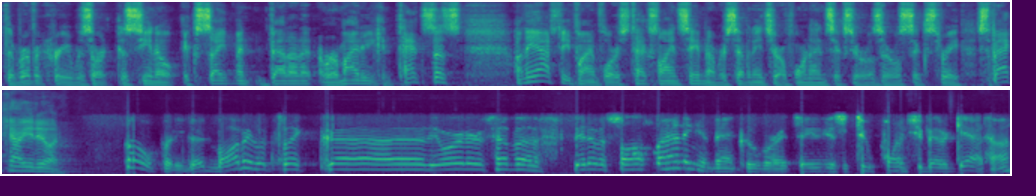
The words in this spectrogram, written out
the River Cree Resort Casino excitement. Bet on it. A reminder, you can text us on the Ashley Fine Floors text line, same number, 780-496-0063. Spec, how you doing? Oh, pretty good. Bobby, looks like uh, the Oilers have a bit of a soft landing in Vancouver. I'd say these are two points you better get, huh?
